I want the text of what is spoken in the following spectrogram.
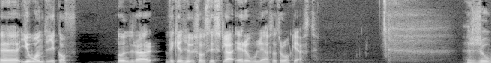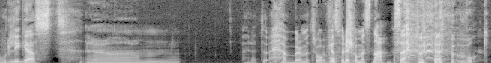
Eh, Johan Dykhoff undrar, vilken hushållssyssla är roligast och tråkigast? Roligast... ehm, jag börjar med tråkigast för det kommer snabbt. Wok,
